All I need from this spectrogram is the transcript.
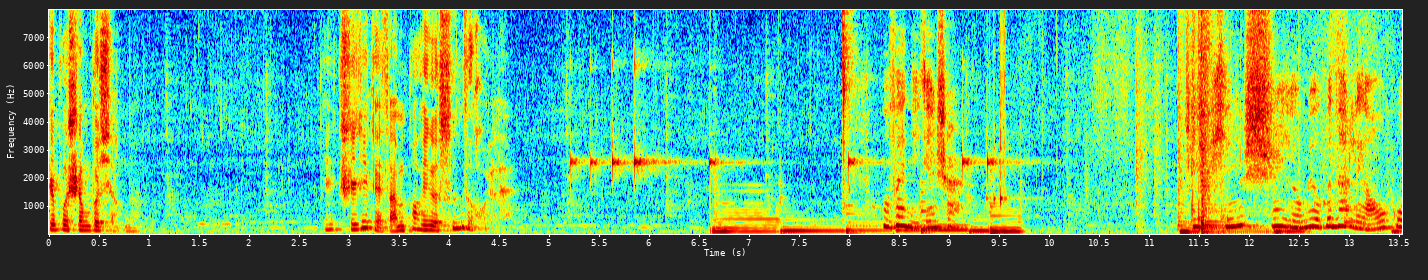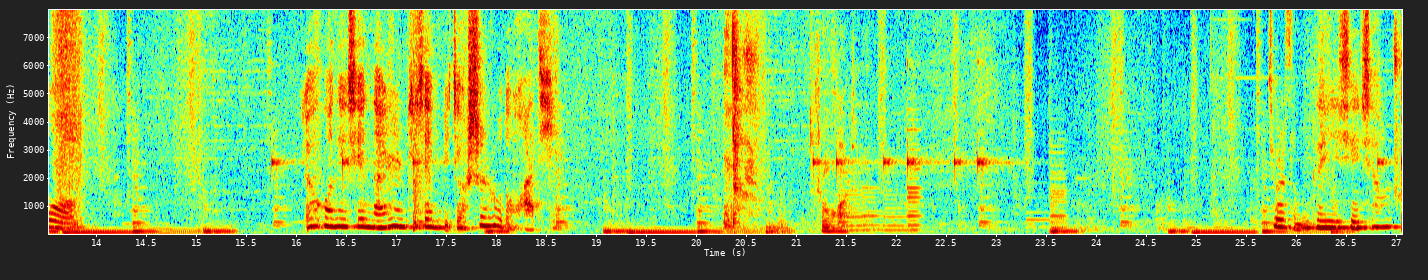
那平时不声不响的，别直接给咱们抱一个孙子回来。我问你件事儿，你平时有没有跟他聊过，聊过那些男人之间比较深入的话题？什么话题？就是怎么跟异性相处，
